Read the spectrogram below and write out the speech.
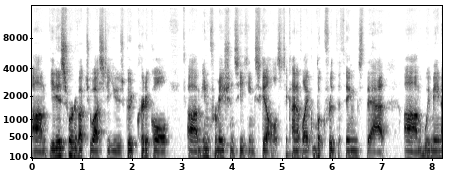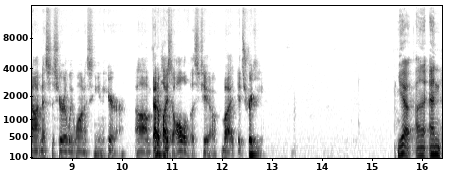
um, it is sort of up to us to use good critical um, information seeking skills to kind of like look for the things that um, we may not necessarily want to see and hear. Um, that applies to all of us too, but it's tricky. Yeah, uh, and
